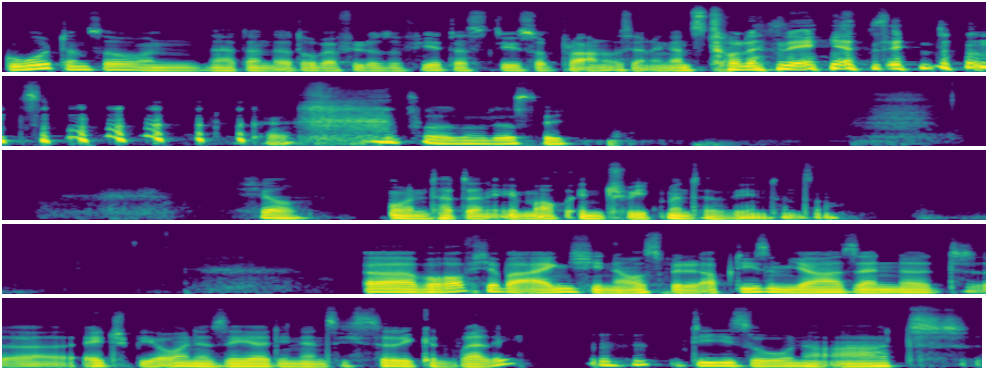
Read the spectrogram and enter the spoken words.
gut und so. Und er hat dann darüber philosophiert, dass die Sopranos ja eine ganz tolle Serie sind und so. Okay. Das war so lustig. Ja. Und hat dann eben auch In Treatment erwähnt und so. Äh, worauf ich aber eigentlich hinaus will, ab diesem Jahr sendet äh, HBO eine Serie, die nennt sich Silicon Valley, Mhm. die so eine Art,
